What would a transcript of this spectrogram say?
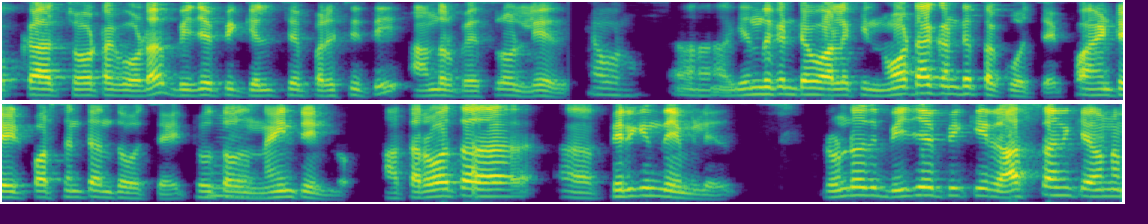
ఒక్క చోట కూడా బీజేపీ గెలిచే పరిస్థితి ఆంధ్రప్రదేశ్లో లేదు. ఎందుకంటే వాళ్ళకి నోటా కంటే తక్కువ వచ్చాయి. పాయింట్ ఎయిట్ పర్సెంట్ ఎంతో వచ్చాయి టూ థౌజండ్ నైన్టీన్లో. ఆ తర్వాత పెరిగింది ఏమీ లేదు. రెండోది బీజేపీకి రాష్ట్రానికి ఏమన్నా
